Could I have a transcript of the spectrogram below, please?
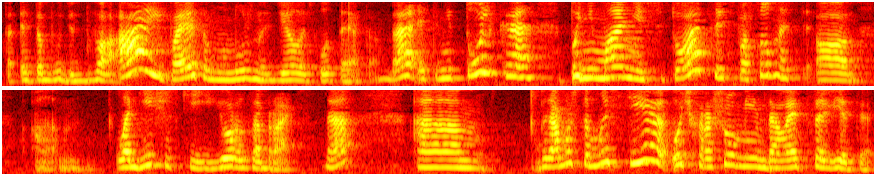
это будет 2А, и поэтому нужно делать вот это. Да? Это не только понимание ситуации, способность э, э, логически ее разобрать. Да? Потому что мы все очень хорошо умеем давать советы,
